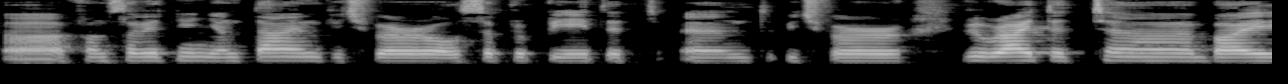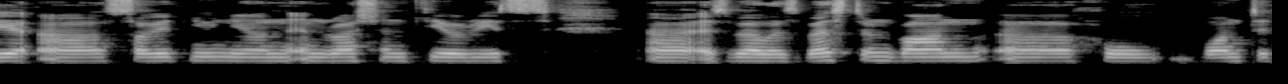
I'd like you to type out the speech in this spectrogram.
uh, from Soviet Union time, which were also appropriated and which were rewritten by Soviet Union and Russian theorists. Uh, as well as Western one, uh, who wanted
